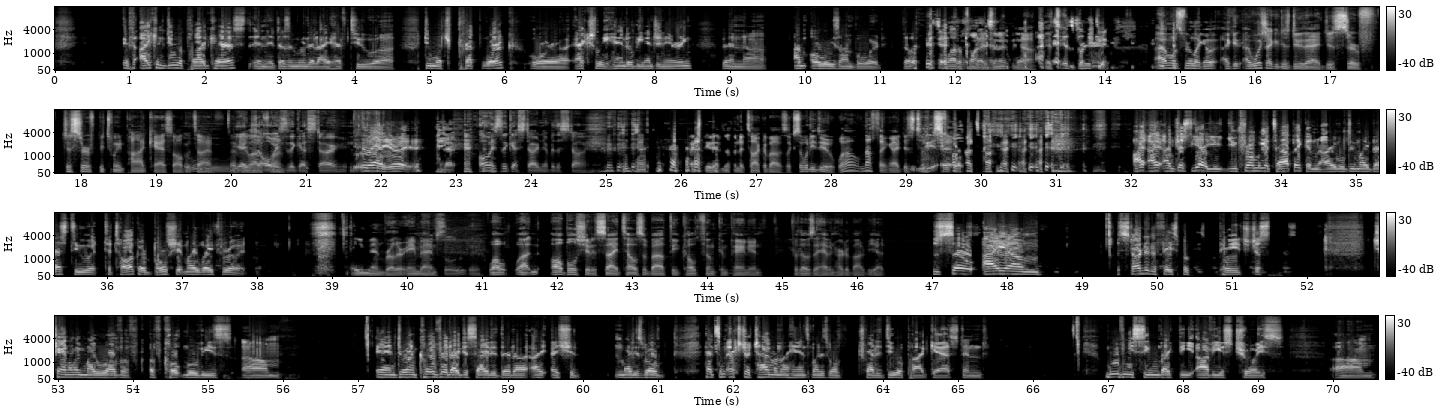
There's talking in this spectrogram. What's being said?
if I can do a podcast and it doesn't mean that I have to uh, do much prep work or uh, actually handle the engineering, then uh, I'm always on board. So it's a lot of fun, isn't it? Yeah, it's, it's great. To, I almost feel like I, I, could. I wish I could just do that. Just surf, just surf between podcasts all the time. Ooh, yeah, just always fun. the guest star. right, right. Ne- always the guest star, never the star. Actually, you'd have nothing to talk about. It's like, so what do you do? Well, nothing. I just. I, I, I'm just yeah. You, you throw me a topic, and I will do my best to uh, to talk or bullshit my way through it. Amen, brother. Amen. Absolutely. Well, uh, all bullshit aside, tell us about the Cult Film Companion for those that haven't heard about it yet. So I um started a Facebook page just channeling my love of, of cult movies. Um, and during COVID, I decided that uh, I, I should might as well had some extra time on my hands. Might as well try to do a podcast and movies seemed like the obvious choice. Um,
